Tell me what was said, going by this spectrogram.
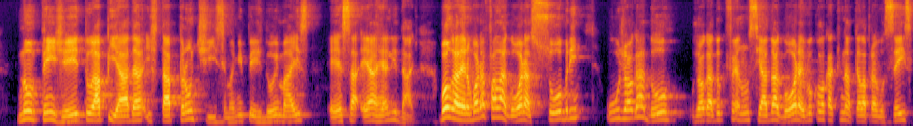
Não tem jeito, a piada está prontíssima. Me perdoe, mas essa é a realidade. Bom, galera, bora falar agora sobre o jogador, o jogador que foi anunciado agora. Eu vou colocar aqui na tela para vocês,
